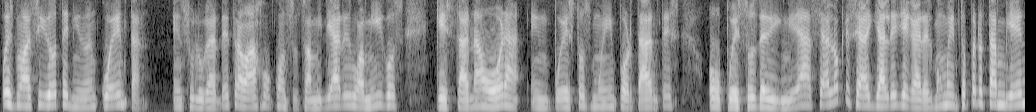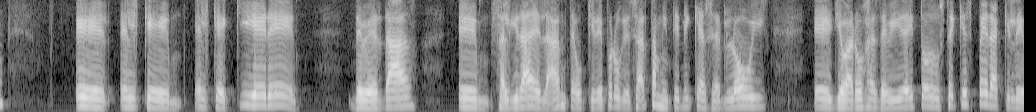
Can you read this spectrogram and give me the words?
pues no ha sido tenido en cuenta en su lugar de trabajo con sus familiares o amigos que están ahora en puestos muy importantes o puestos de dignidad, sea lo que sea, ya le llegará el momento, pero también el que, el que quiere de verdad eh, salir adelante o quiere progresar, también tiene que hacer lobby, eh, llevar hojas de vida y todo. ¿Usted qué espera? ¿Que le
